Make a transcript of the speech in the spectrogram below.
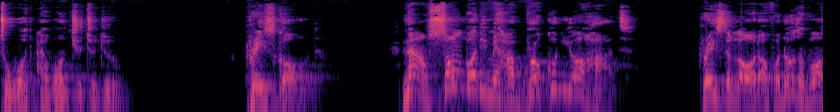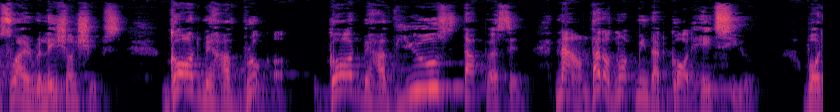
to what I want you to do. Praise God. Now, somebody may have broken your heart. Praise the Lord. Or for those of us who are in relationships, God may have broke, God may have used that person. Now, that does not mean that God hates you, but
